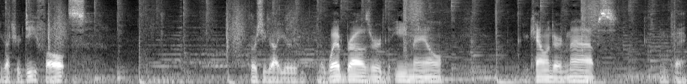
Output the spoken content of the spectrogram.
You got your defaults. Of course, you got your the web browser, the email, your calendar and maps. Okay.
